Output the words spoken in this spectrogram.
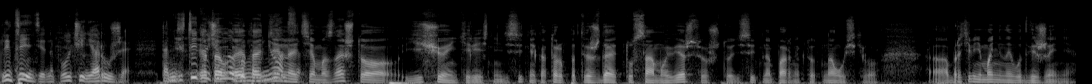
лицензия на получение оружия? Там действительно это, очень много это отдельная нюансов. тема. Знаешь, что еще интереснее, действительно, которая подтверждает ту самую версию, что действительно парня кто-то наускивал. А, Обрати внимание на его движение.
